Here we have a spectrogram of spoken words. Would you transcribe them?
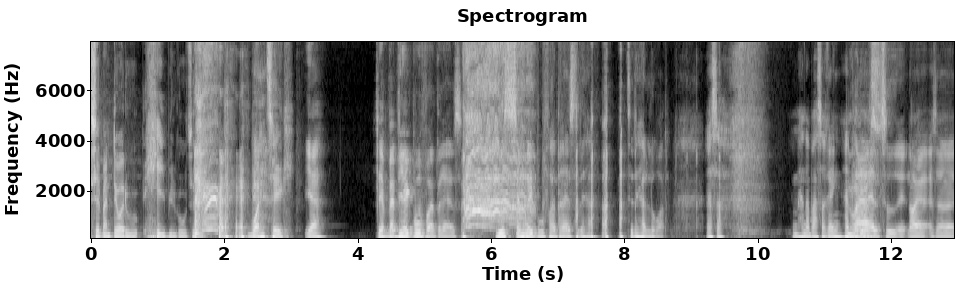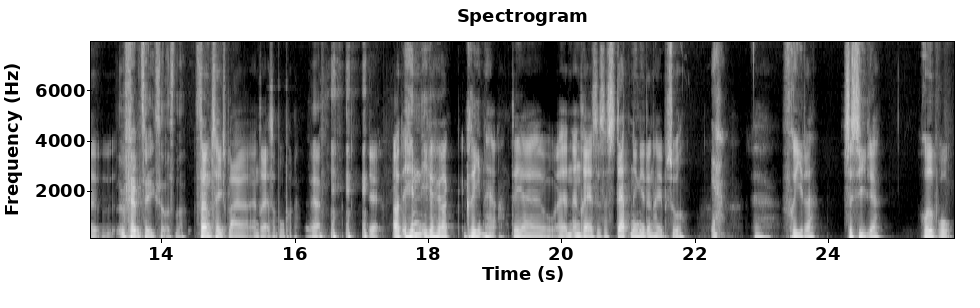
Sætman, det var du helt vildt god til. One take. Ja. Det, vi har ikke brug for Andreas. Vi har simpelthen ikke brug for Andreas til det her, til det her lort. Altså, men han er bare så ringe. Han plejer også- altid... øh, Nå ja, altså... Fem takes eller sådan noget. Fem takes plejer Andreas at bruge på det. Ja. Ja. Og hende, I kan høre grine her, det er jo Andreas' erstatning i den her episode. Ja. Øh, Frida, Cecilia, Rødbro,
